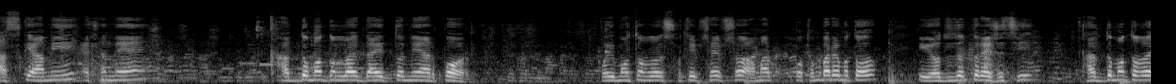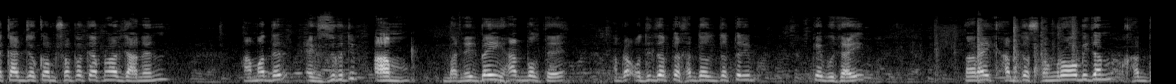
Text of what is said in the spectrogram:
আজকে আমি এখানে খাদ্য মন্ত্রণালয়ের দায়িত্ব নেওয়ার পর ওই মন্ত্রণালয়ের সচিব সাহেব সহ আমার প্রথমবারের মতো এই অধিদপ্তরে এসেছি। খাদ্য মন্ত্রণালয়ের কার্যক্রম সম্পর্কে আপনারা জানেন, আমাদের এক্সিকিউটিভ আর্ম বা নির্বাহী হাত বলতে আমরা অধিদপ্তর, খাদ্য অধিদপ্তরকে বুঝাই। তারাই খাদ্য সংগ্রহ অভিযান, খাদ্য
